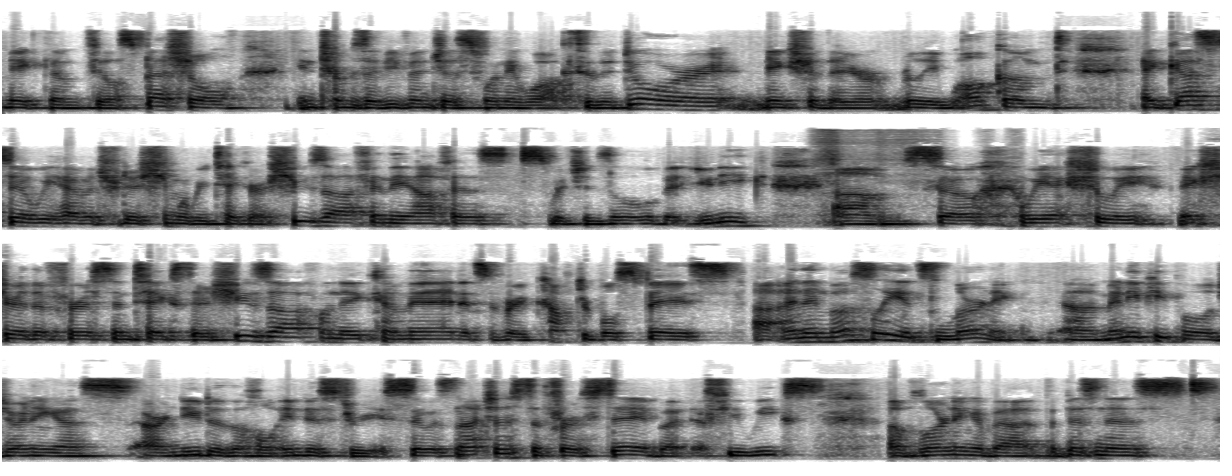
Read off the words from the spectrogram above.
make them feel special in terms of even just when they walk through the door, make sure they're really welcomed. At Gusto, we have a tradition where we take our shoes off in the office, which is a little bit unique. Um, so we actually make sure the person takes their shoes off when they come in. It's a very comfortable space, uh, and then mostly it's learning. Uh, many people joining us are new to the whole industry, so it's not just the first day, but a few weeks of learning about the business.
